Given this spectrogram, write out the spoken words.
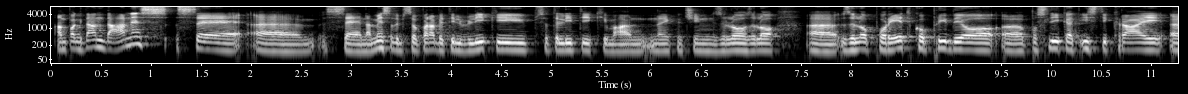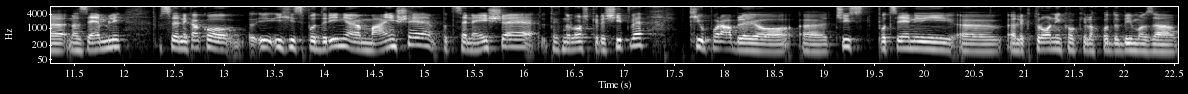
Ampak dan danes se, uh, se namesto, da bi se uporabljali ti veliki sateliti, ki imajo na nek način zelo, zelo, uh, zelo poredko pridejo uh, poslikati isti kraj uh, na Zemlji, se nekako jih izpodrinjajo manjše, cenejše tehnološke rešitve. Ki uporabljajo uh, čist poceni uh, elektroniko, ki lahko dobimo za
